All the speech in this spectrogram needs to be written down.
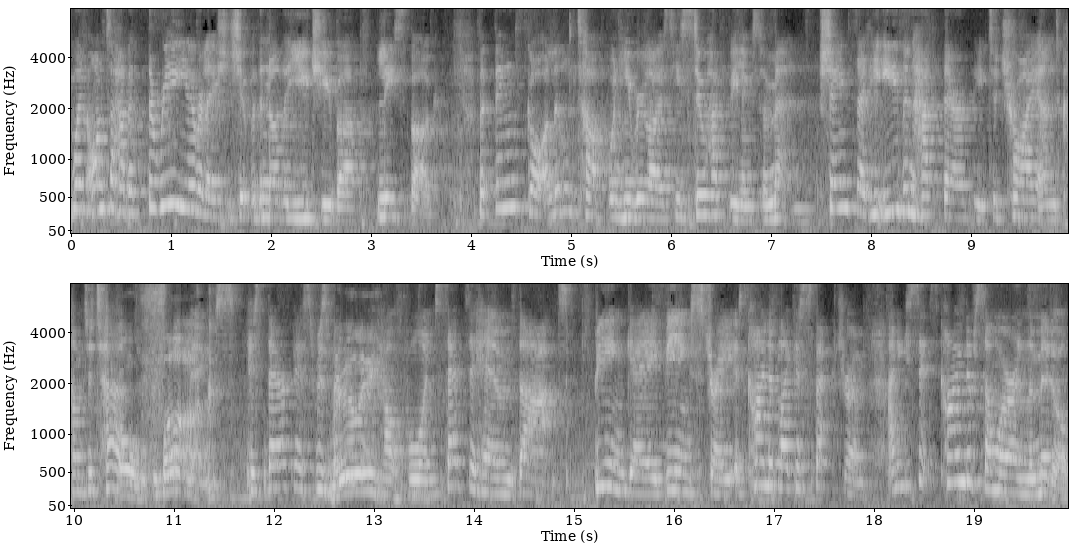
went on to have a three-year relationship with another YouTuber, Lisbug. But things got a little tough when he realized he still had feelings for men. Shane said he even had therapy to try and come to terms Oh, with his fuck. feelings. His therapist was very, Really? very helpful and said to him that being gay, being straight is kind of like a spectrum, and he sits kind of somewhere in the middle.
